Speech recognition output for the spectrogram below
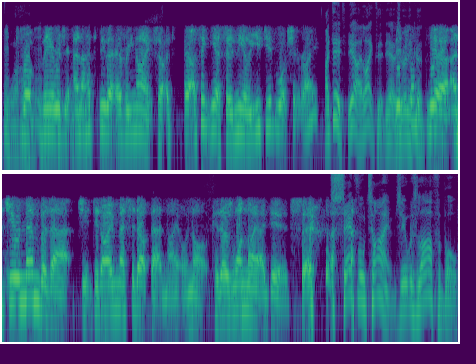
from the original, and I had to do that every night. So I, I think, yeah. So Neil, you did watch it, right? I did. Yeah, I liked it. Yeah, it was Did really some- good. Yeah, and do you remember that? Did I mess it up that night or not? Because there was one night I did. So. Several times. It was laughable.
